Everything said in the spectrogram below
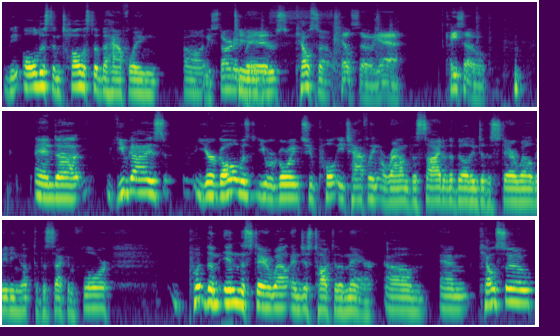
the oldest and tallest of the halfling uh, We started teenagers, with Kelso. Kelso, yeah. Queso. And uh, you guys, your goal was you were going to pull each halfling around the side of the building to the stairwell leading up to the second floor, put them in the stairwell, and just talk to them there. Um, and Kelso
